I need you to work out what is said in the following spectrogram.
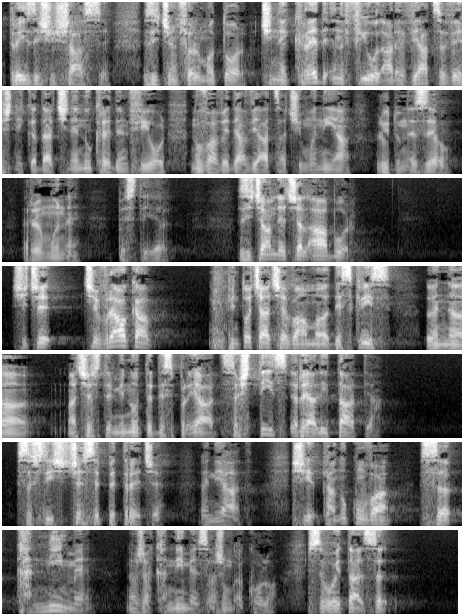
36 zice în felul următor, cine crede în Fiul are viață veșnică, dar cine nu crede în Fiul nu va vedea viața, ci mânia lui Dumnezeu rămâne peste el. Ziceam de acel abur și ce, ce vreau ca, prin tot ceea ce v-am uh, descris în uh, aceste minute despre iad, să știți realitatea, să știți ce se petrece în iad. Și ca nu cumva să, ca nimeni nu așa ca nimeni să ajungă acolo. Și să vă uitați, să,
